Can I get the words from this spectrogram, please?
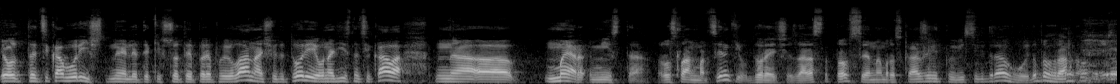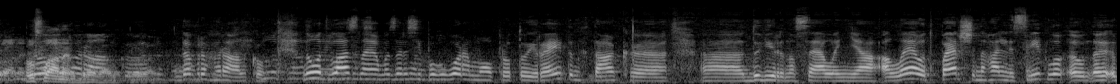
І от цікаву річ, Нелі, таки, що ти переповіла нашій аудиторії, вона дійсно цікава. Мер міста Руслан Марцинків, до речі, зараз про все нам розкаже, відповість і відреагує. Доброго ранку, Руслане. Доброго ранку. Доброго ранку. Ну от власне ми зараз і поговоримо про той рейтинг, так е, е, довіри населення. Але от перше нагальне світло, е,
